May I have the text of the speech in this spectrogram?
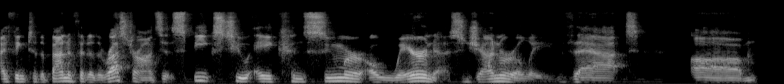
I think to the benefit of the restaurants, it speaks to a consumer awareness generally that um,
